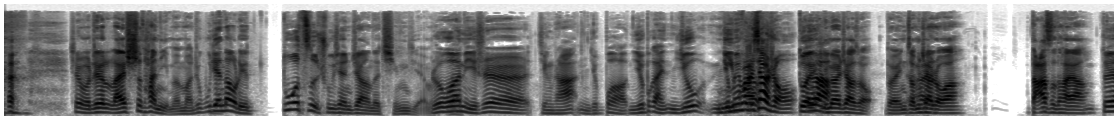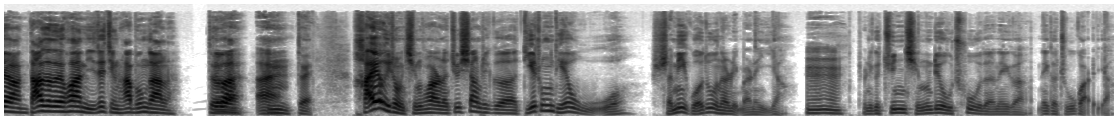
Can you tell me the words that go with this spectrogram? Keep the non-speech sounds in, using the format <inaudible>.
<laughs> 这我这来试探你们嘛。这《无间道》里多次出现这样的情节嘛。如果你是警察，你就不好，你就不敢，你就你你就没法下手，对，吧你们？要下手，对，你怎么下手啊？打死他呀，对啊，打死他的话，你这警察不用干了。对吧对吧？哎，嗯对。还有一种情况呢，就像这个《碟中谍五》《神秘国度》那里面那一样。嗯嗯就那个军情六处的那个那个主管一样，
